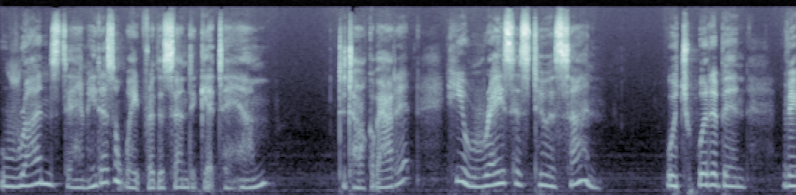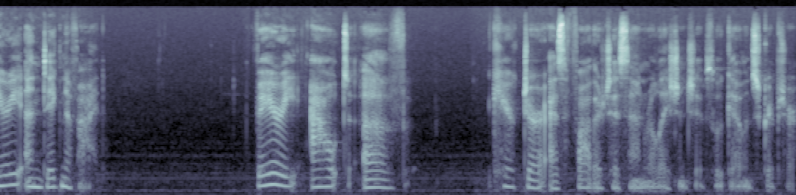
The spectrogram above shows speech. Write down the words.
runs to him. He doesn't wait for the son to get to him to talk about it. He races to his son, which would have been very undignified, very out of character as father to son relationships would go in Scripture.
